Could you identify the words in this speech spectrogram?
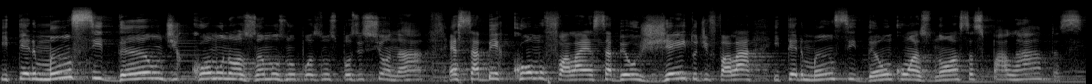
e ter mansidão de como nós vamos nos posicionar. É saber como falar, é saber o jeito de falar e ter mansidão com as nossas palavras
